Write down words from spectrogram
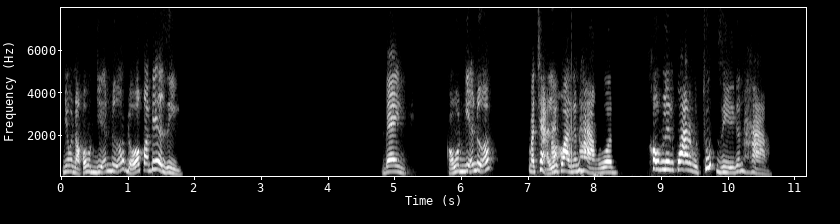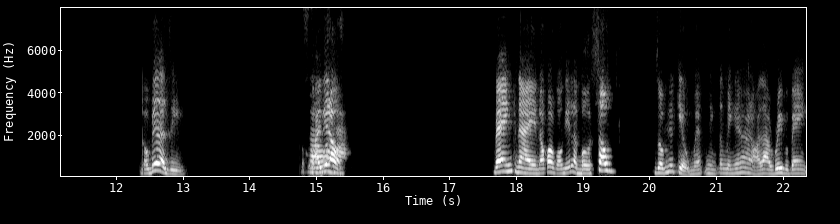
nhưng mà nó có một nghĩa nữa, đó con biết là gì? Bank có một nghĩa nữa mà chả liên quan đến ngân hàng luôn. Không liên quan một chút gì đến ngân hàng. Đố biết là gì? Ai biết không? Bank này nó còn có nghĩa là bờ sông. Giống như kiểu mình mình, mình hay nói là river bank.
